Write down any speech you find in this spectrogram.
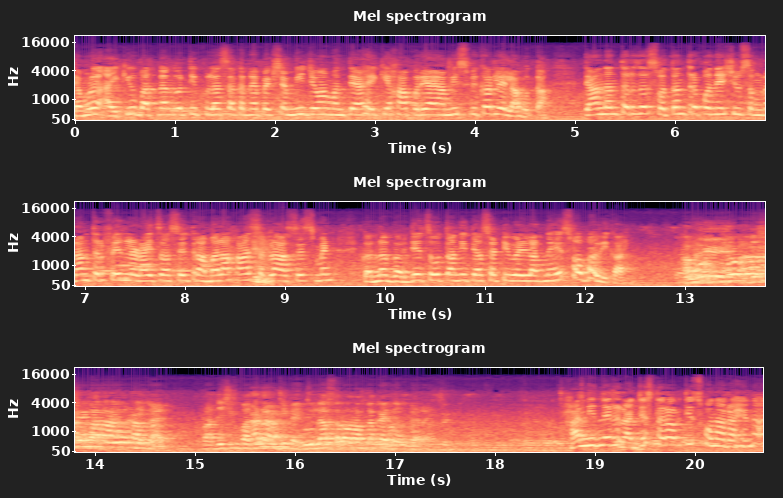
त्यामुळे आयक्यू बातम्यांवरती खुलासा करण्यापेक्षा मी जेव्हा म्हणते आहे की हा पर्याय आम्ही स्वीकारलेला होता त्यानंतर जर स्वतंत्रपणे शिवसंग्रामतर्फे लढायचं असेल तर आम्हाला हा सगळा असेसमेंट करणं गरजेचं होतं आणि त्यासाठी वेळ लागणं हे स्वाभाविक आहे. प्रादेशिक पातळीवरती काय? आपला आहे? हा निर्णय राज्यस्तरावरतीच होणार आहे ना?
